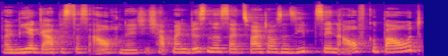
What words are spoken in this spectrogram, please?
Bei mir gab es das auch nicht. Ich habe mein Business seit 2017 aufgebaut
